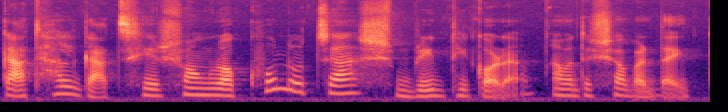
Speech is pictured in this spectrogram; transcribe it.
কাঁঠাল গাছের সংরক্ষণ ও চাষ বৃদ্ধি করা আমাদের সবার দায়িত্ব।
